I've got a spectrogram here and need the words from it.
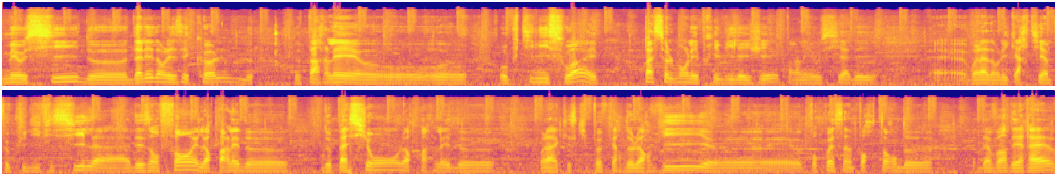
mais aussi d'aller dans les écoles, de, parler aux, petits niçois et pas seulement les privilégiés, parler aussi à des euh, voilà dans les quartiers un peu plus difficiles à des enfants et leur parler de, passion, leur parler de qu'est-ce qu'ils peuvent faire de leur vie, euh, pourquoi c'est important d'avoir des rêves,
